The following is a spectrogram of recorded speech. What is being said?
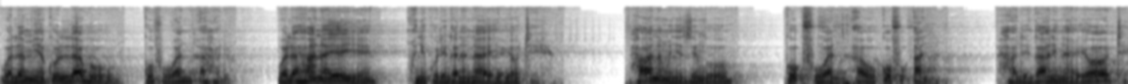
Walam yakul lahu kufuwan ahad wala hana yeye mwenye kulingana naye yoyote hana Mwenyezi Mungu kufuan au kufuan. Halingani na yoyote.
